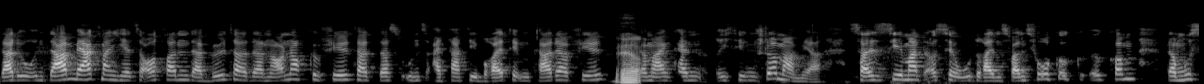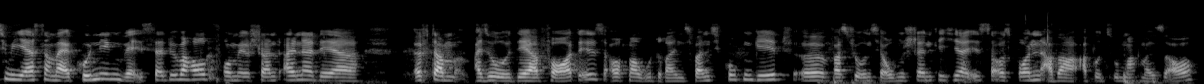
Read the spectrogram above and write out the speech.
Da du, und da merkt man jetzt auch dran, da Bülter dann auch noch gefehlt hat, dass uns einfach die Breite im Kader fehlt. Ja. Wir haben keinen richtigen Stürmer mehr. Das heißt, es ist jemand aus der U23 hochgekommen. Da musste ich mich erst nochmal erkundigen, wer ist das überhaupt? Vor mir stand einer, der öfter, also der vor Ort ist, auch mal U23 gucken geht, äh, was für uns ja umständlicher ist aus Bonn, aber ab und zu machen wir es auch.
